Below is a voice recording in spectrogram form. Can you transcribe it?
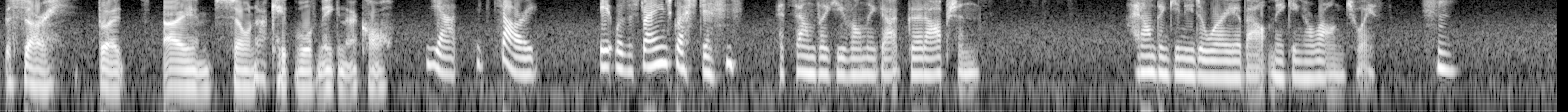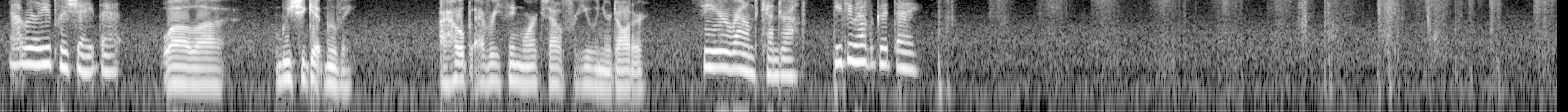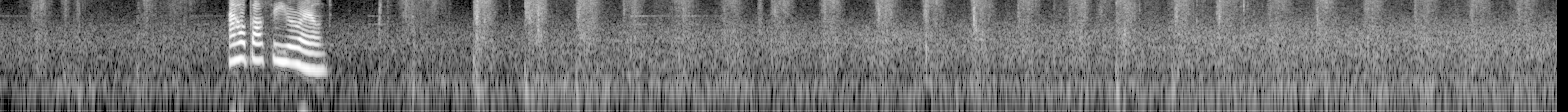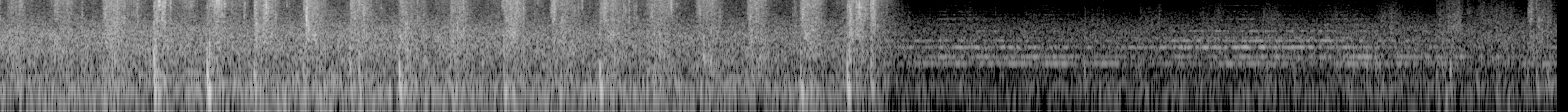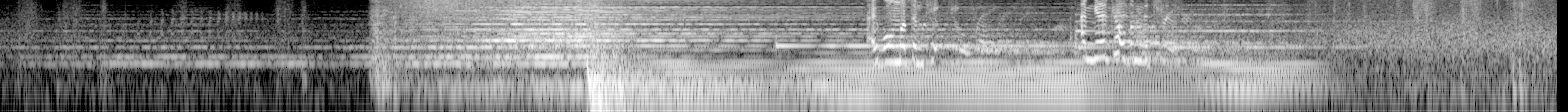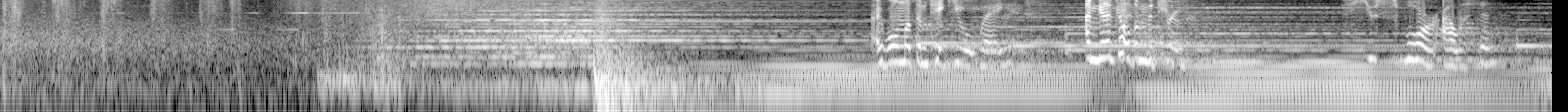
Sorry, but I am so not capable of making that call. Yeah, sorry. It was a strange question. it sounds like you've only got good options. I don't think you need to worry about making a wrong choice. Hmm. I really appreciate that. Well, uh, we should get moving. I hope everything works out for you and your daughter. See you around, Kendra. You two have a good day. I hope I'll see you around. Take you away. I'm gonna tell them the truth. You swore, Alyson.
